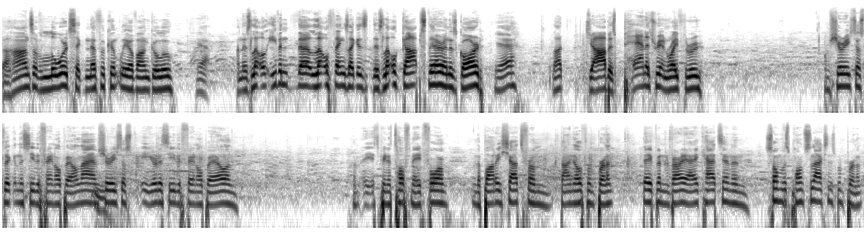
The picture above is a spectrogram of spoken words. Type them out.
The hands have lowered significantly of Angulo. Yeah, And there's little, even the little things like his, there's little gaps there in his guard. yeah. That jab is penetrating right through. I'm sure he's just looking to see the final bell now. I'm Mm. sure he's just eager to see the final bell, and, and it's been a tough night for him. And the body shots from Daniel have been brilliant. They've been very eye-catching, and some of his punch selection's been brilliant.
